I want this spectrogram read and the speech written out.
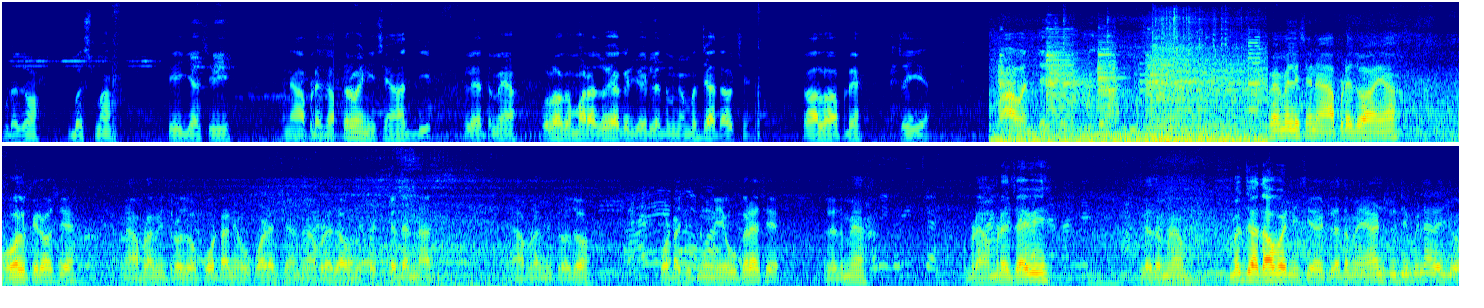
આપણે જો બસમાં બે ગયા છીએ. અને આપણે કરવાની છે હાથ દી. એટલે તમે બ્લોગ અમારા જોયા કરજો એટલે તમને મજા જ આવશે. તો હાલો આપણે જઈએ. પાવન ફેમિલી છે ને, આપણે જો અહીંયા હોલ કર્યો છે અને આપણા મિત્રો જો પોટાને એવું પડે છે અને આપણે જવાનું છે કેદારનાથ. અને આપણા મિત્રો જો ફોટા શૂટિંગ એવું કરે છે. એટલે તમે આપણે હમણાં જ આવી. એટલે તમને મજા જ આવવાની છે. એટલે તમે એન્ડ સુધી બના રહેજો.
